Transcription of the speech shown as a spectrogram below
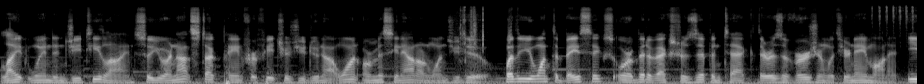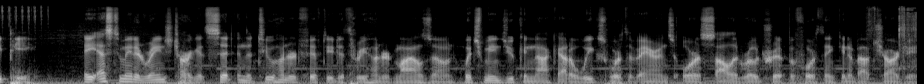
light, wind, and GT line, so you are not stuck paying for features you do not want or missing out on ones you do. Whether you want the basics or a bit of extra zip and tech, there is a version with your name on it, EP. A estimated range targets sit in the 250 to 300 mile zone, which means you can knock out a week's worth of errands or a solid road trip before thinking about charging.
